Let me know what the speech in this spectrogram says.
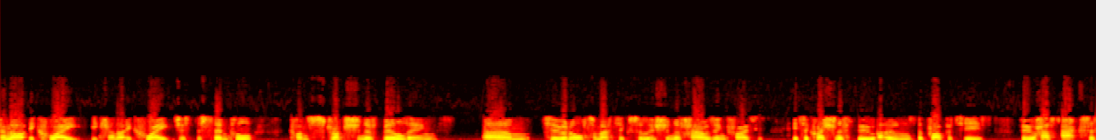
cannot equate you cannot equate just the simple construction of buildings um, to an automatic solution of housing crisis. It's a question of who owns the properties, who has access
